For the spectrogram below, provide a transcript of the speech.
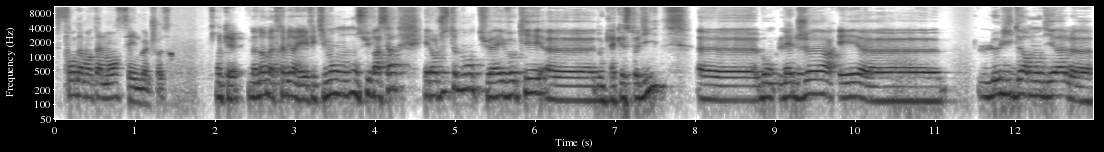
fondamentalement, c'est une bonne chose. Ok, non, non, bah, très bien. Et effectivement, on, suivra ça. Et alors justement, tu as évoqué euh, donc la custody. bon, Ledger et le leader mondial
